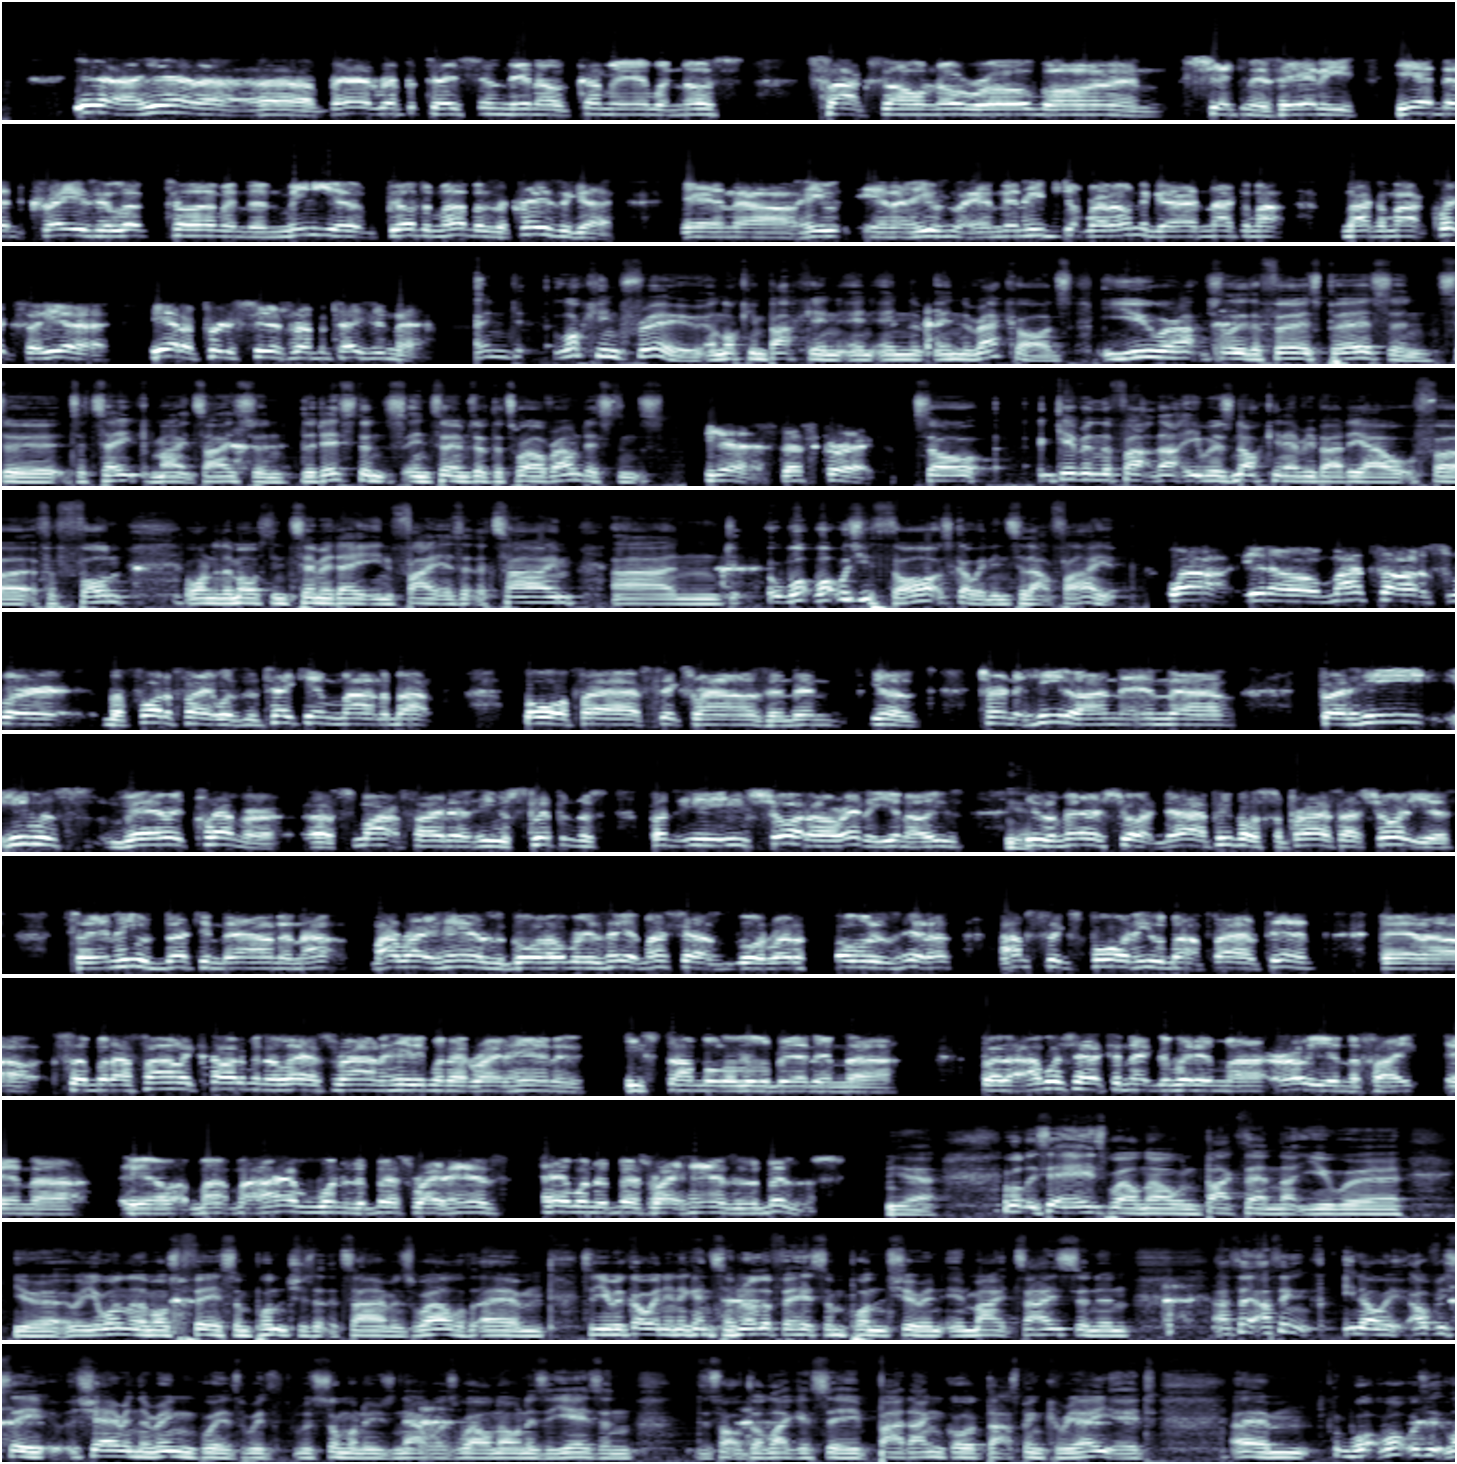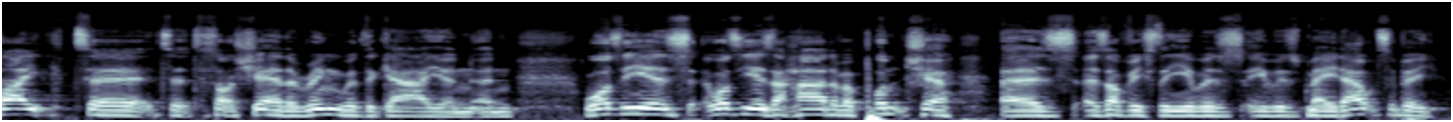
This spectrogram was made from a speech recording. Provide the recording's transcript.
Yeah, he had a, a bad reputation. You know, coming in with no socks on, no robe on, and shaking his head. He he had that crazy look to him, and the media built him up as a crazy guy. And uh, he you know he was, and then he jumped right on the guy and knocked him out, knocked him out quick. So yeah, he had a pretty serious reputation there. And looking through and looking back in, in, in, the, in the records, you were actually the first person to, to take Mike Tyson the distance in terms of the 12 round distance. Yes, that's correct. So, given the fact that he was knocking everybody out for, for fun, one of the most intimidating fighters at the time, and what, what was your thoughts going into that fight? Well, you know, my thoughts were before the fight was to take him out about four or five, six rounds, and then you know turn the heat on. And uh, but he he was very clever, a smart fighter. He was slipping this, but he, he's short already. You know, he's yeah. he's a very short guy. People are surprised how short he is. So and he was ducking down, and I, my right hand was going over his head. My shot was going right over his head. I, I'm six four, and he's about five ten. And uh, so, but I finally caught him in the last round and hit him with that right hand, and he stumbled a little bit. And uh, but I wish I had connected with him uh, early in the fight. And uh, you know, my, my I have one of the best right hands. Had one of the best right hands in the business. Yeah, well, it is well known back then that you were you're you're one of the most fearsome punchers at the time as well. Um, so you were going in against another fearsome puncher in, in Mike Tyson, and I think I think you know obviously sharing the ring with, with, with someone who's now as well known as he is, and the sort of the legacy bad and good that's been created. Um, what what was it like to, to, to, sort of share the ring with the guy, and, and was he as was he as a hard of a puncher as as obviously he was he was made out to be?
